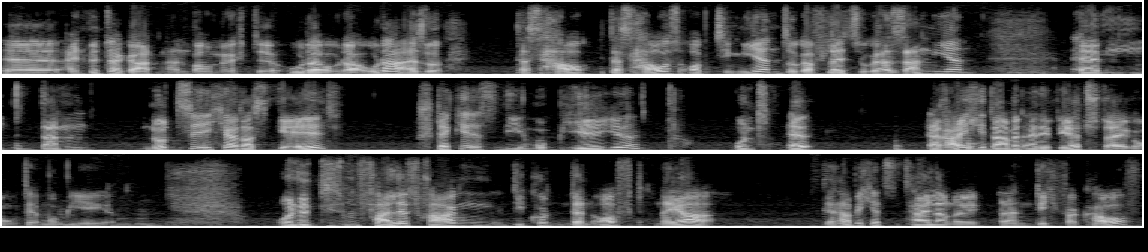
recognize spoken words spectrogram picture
äh, einen Wintergarten anbauen möchte oder oder oder, also das, ha das Haus optimieren, sogar vielleicht sogar sanieren, mhm. ähm, dann nutze ich ja das Geld, stecke es in die Immobilie und er erreiche damit eine Wertsteigerung der Immobilie. Mhm. Und in diesem Falle fragen die Kunden dann oft, naja, dann habe ich jetzt einen Teil an, an, dich verkauft,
